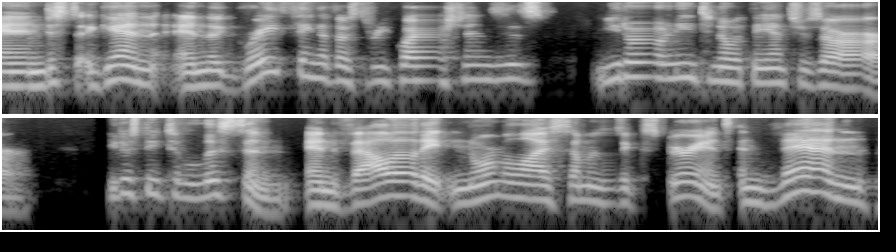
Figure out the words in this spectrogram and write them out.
And just again, and the great thing of those three questions is you don't need to know what the answers are. You just need to listen and validate, normalize someone's experience. And then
